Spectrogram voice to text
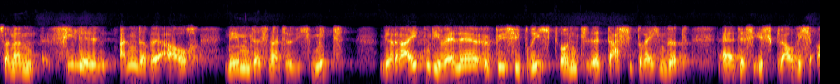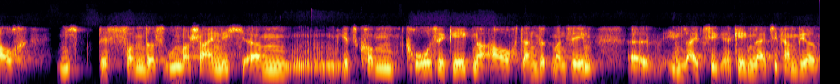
sondern viele andere auch, nehmen das natürlich mit wir reiten die Welle, bis sie bricht und äh, dass sie brechen wird, äh, das ist, glaube ich, auch nicht besonders unwahrscheinlich. Ähm, jetzt kommen große Gegner auch, dann wird man sehen. Äh, in Leipzig, gegen Leipzig haben wir,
